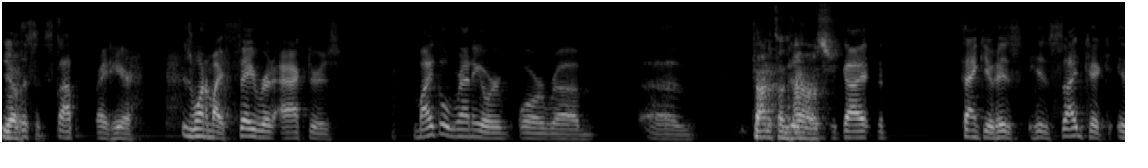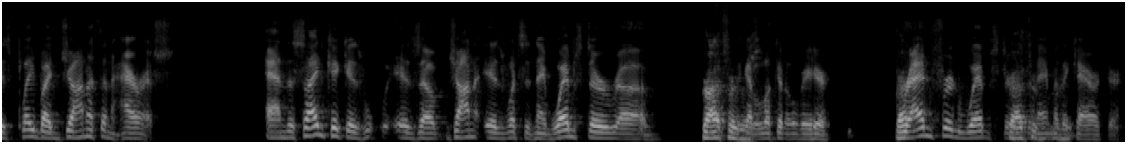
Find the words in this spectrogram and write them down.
Yeah. listen, stop right here. This is one of my favorite actors, Michael Rennie or or um, uh, Jonathan the- Harris. the guy. The, thank you. His his sidekick is played by Jonathan Harris, and the sidekick is is uh, John is what's his name Webster. Uh, Bradford. Got to look it over here. Brad- Bradford Webster is the name of the character.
